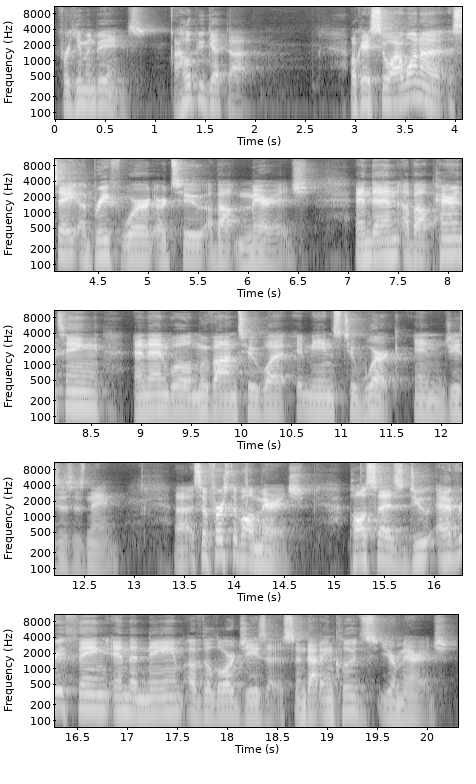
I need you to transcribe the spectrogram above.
for human beings. I hope you get that. Okay, so I want to say a brief word or two about marriage, and then about parenting, and then we'll move on to what it means to work in Jesus' name. Uh, so, first of all, marriage. Paul says, Do everything in the name of the Lord Jesus, and that includes your marriage.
